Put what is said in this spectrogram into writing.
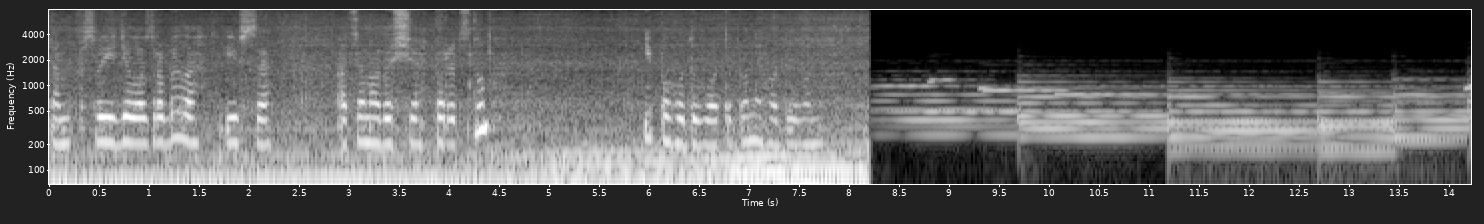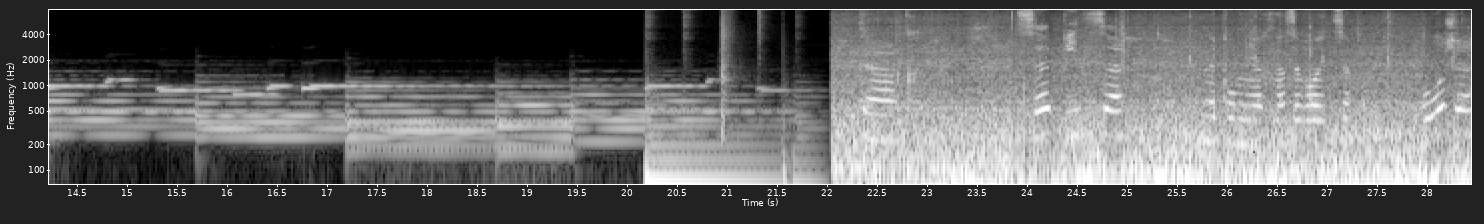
там свої діло зробила і все. А це треба ще перед сном і погодувати, бо не годовано. Це піца, не пам'ятаю, як називається. Боже.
